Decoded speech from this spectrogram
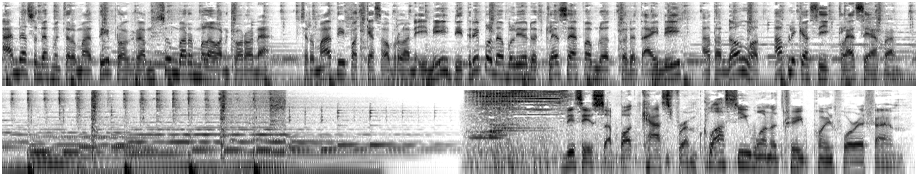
Anda sudah mencermati program Sumber Melawan Corona. Cermati podcast obrolan ini di www.classfm.co.id atau download aplikasi Classy FM. This is a podcast from Classy 103.4 FM.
